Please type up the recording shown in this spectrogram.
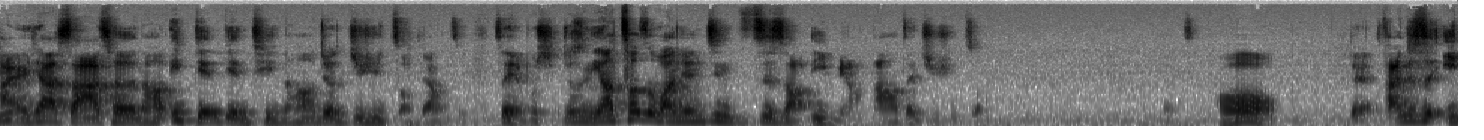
踩一下刹车，然后一点点停，然后就继续走这样子，这也不行，就是你要车子完全静止至少一秒，然后再继续走。哦，对，反正就是一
